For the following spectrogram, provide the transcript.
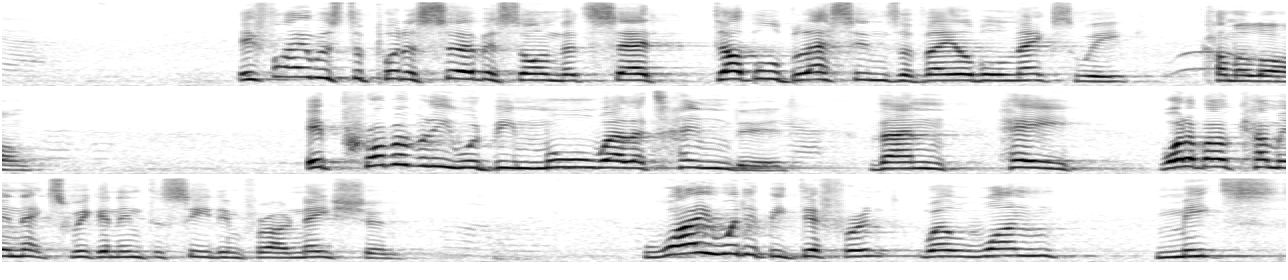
Yes. If I was to put a service on that said, double blessings available next week, come along. It probably would be more well attended Yeah. than, hey, what about coming next week and interceding for our nation? Uh-huh. Why would it be different? Well, one meets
